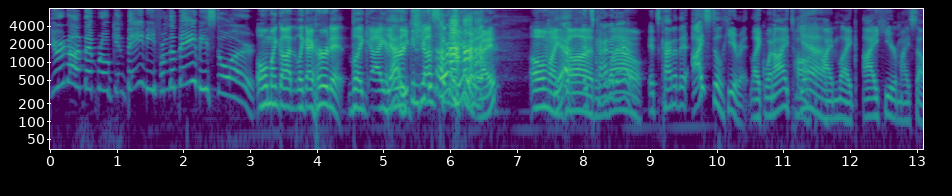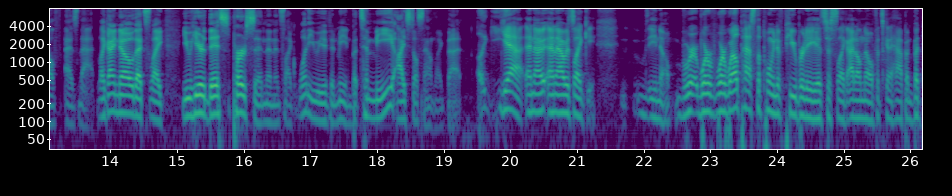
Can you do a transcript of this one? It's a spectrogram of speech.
You're not that broken baby from the baby store. Oh my god, like I heard it. Like I yeah, heard you can just sort of hear it, right? Oh my yeah, god! it's kind of wow. there. It's kind of there. I still hear it. Like when I talk, Yeah. I'm like I hear myself as that. Like I know that's like you hear this person, and it's like, what do you even mean? But to me, I still sound like that. Uh, yeah, and I and I was like, you know, we're we're we're well past the point of puberty. It's just like I don't know if it's gonna happen, but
